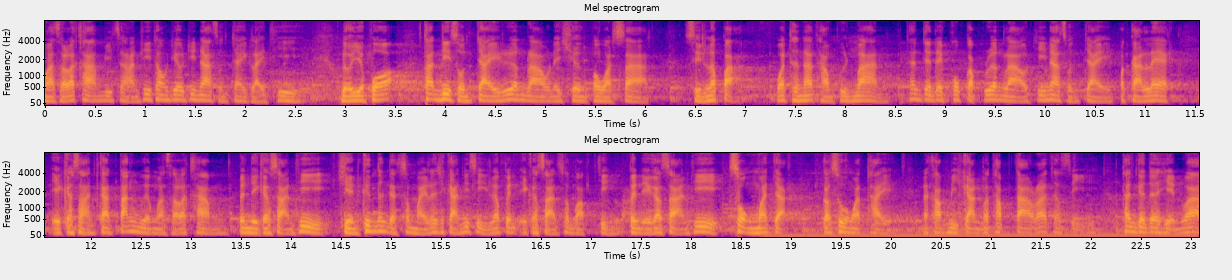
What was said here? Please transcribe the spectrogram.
มหาสารคามมีสถานที่ท่องเที่ยวที่น่าสนใจหลายที่ โดยเฉพาะท่านที่สนใจเรื่องราวในเชิงประวัติศาสตร์ ศิลปะ วัฒนธรรมพื้นบ้าน ท่านจะได้พบกับเรื่องราวที่น่าสนใจประการแรก เอกสารการตั้งเมืองมหาสารคาม เป็นเอกสารที่เขียนขึ้นตั้งแต่สมัยรัชกาลที่ 4 แล้วเป็นเอกสารฉบับจริง เป็นเอกสารที่ส่งมาจากกระทรวงมหาดไทยนะครับมีการประทับตราราชสีท่านก็จะเห็นว่า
